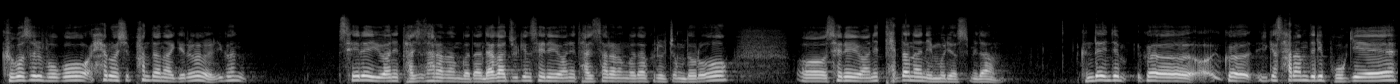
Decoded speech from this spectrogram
그것을 보고 헤롯이 판단하기를 이건 세례 요한이 다시 살아난 거다. 내가 죽인 세례 요한이 다시 살아난 거다. 그럴 정도로 어, 세례 요한이 대단한 인물이었습니다. 근데 이제 그, 그 이렇게 사람들이 보기에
